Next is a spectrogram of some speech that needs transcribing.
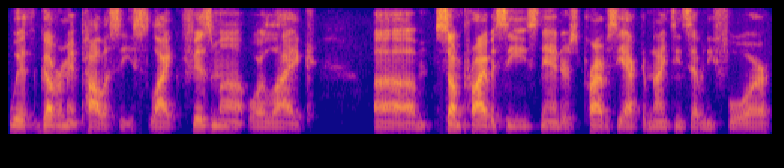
with government policies like FISMA or like um, some privacy standards, Privacy Act of 1974,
